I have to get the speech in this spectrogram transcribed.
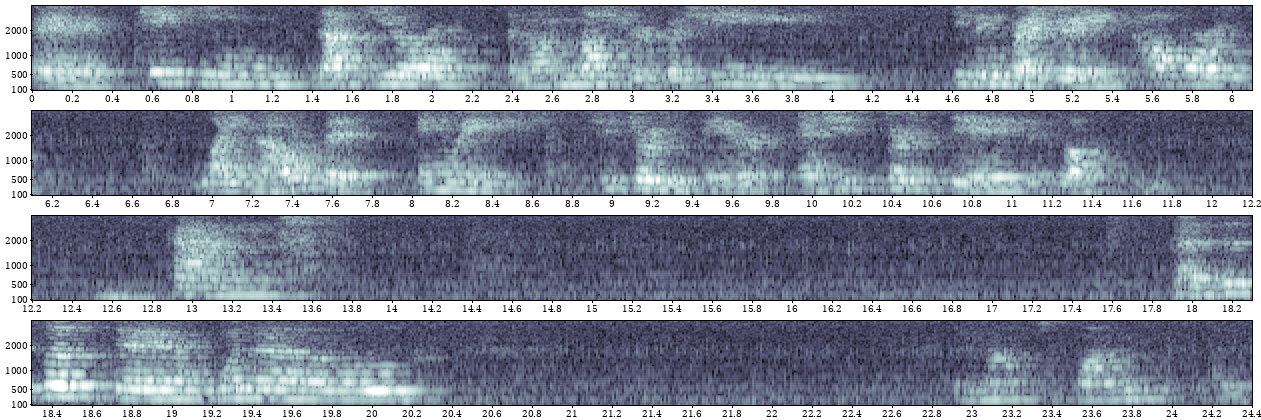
uh, taking that year off, and I'm not sure, but she didn't graduate Harvard right now. But anyway, she started there, and she started the, the philosophy. And, and this is the one of the last one. Like,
